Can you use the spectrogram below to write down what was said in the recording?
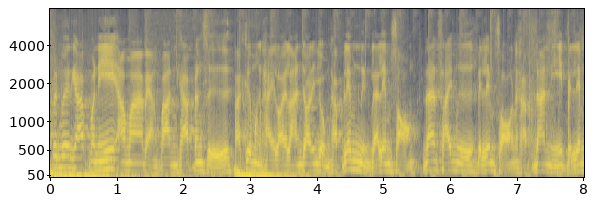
เพื่อนๆครับวันนี้เอามาแบ่งปันครับหนังสือพระเครื่องเมืองไทยร้อยล้านยอดนิยมครับเล่ม 1 และเล่ม 2 ด้านซ้ายมือเป็นเล่ม2นะครับด้านนี้เป็นเล่ม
